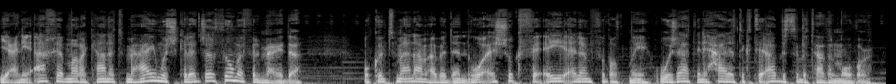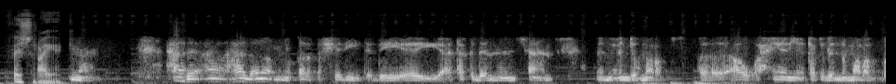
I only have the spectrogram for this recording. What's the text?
يعني آخر مرة كانت معي مشكلة جرثومة في المعدة وكنت ما أنام أبدا وأشك في أي ألم في بطني وجاتني حالة اكتئاب بسبب هذا الموضوع فإيش رأيك؟ نعم هذا هذا نوع من القلق الشديد اللي يعتقد أن الإنسان انه عنده مرض آه، أو أحيانا يعتقد أنه مرض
